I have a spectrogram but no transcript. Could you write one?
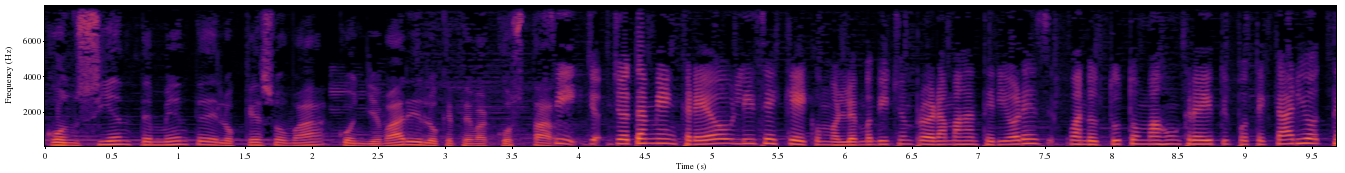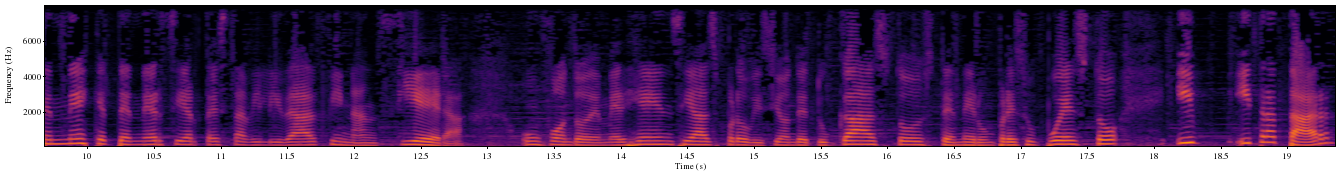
conscientemente de lo que eso va a conllevar y de lo que te va a costar. Sí, yo, yo también creo, Ulises, que como lo hemos dicho en programas anteriores, cuando tú tomas un crédito hipotecario, tenés que tener cierta estabilidad financiera un fondo de emergencias, provisión de tus gastos, tener un presupuesto y, y tratar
